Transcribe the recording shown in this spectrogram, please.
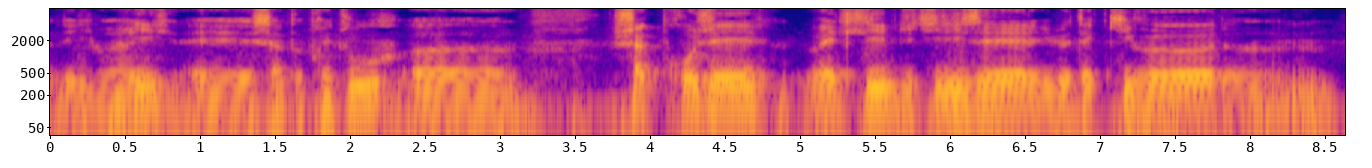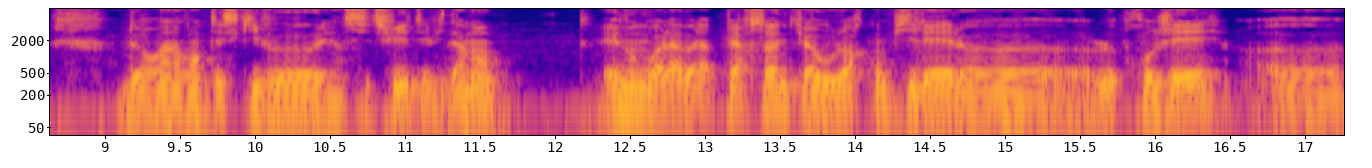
des librairies et c'est à peu près tout chaque projet va être libre d'utiliser les bibliothèques qu'il veut, de, réinventer ce qu'il veut et ainsi de suite, évidemment. Et donc voilà, bah, la personne qui va vouloir compiler le, le projet, euh,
